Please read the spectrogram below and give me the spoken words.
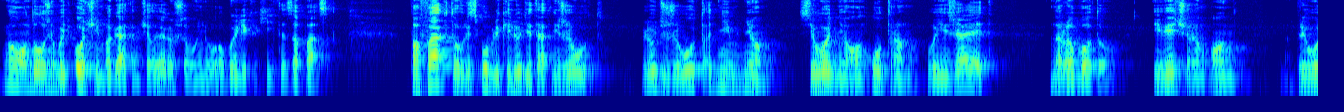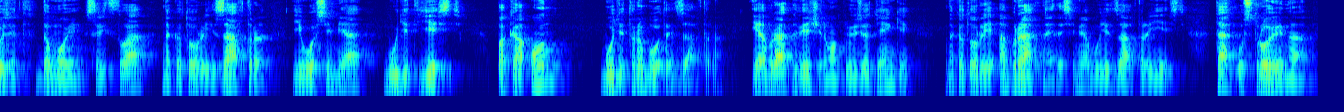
ну, он должен быть очень богатым человеком, чтобы у него были какие-то запасы. По факту в республике люди так не живут. Люди живут одним днем. Сегодня он утром выезжает на работу, и вечером он привозит домой средства, на которые завтра его семья будет есть, пока он будет работать завтра. И обратно вечером он привезет деньги, на которые обратно эта семья будет завтра есть. Так устроена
